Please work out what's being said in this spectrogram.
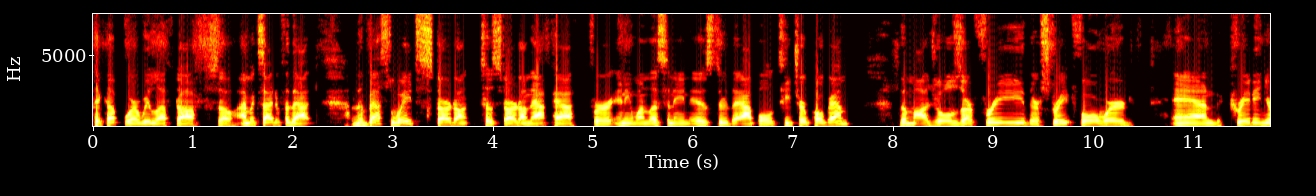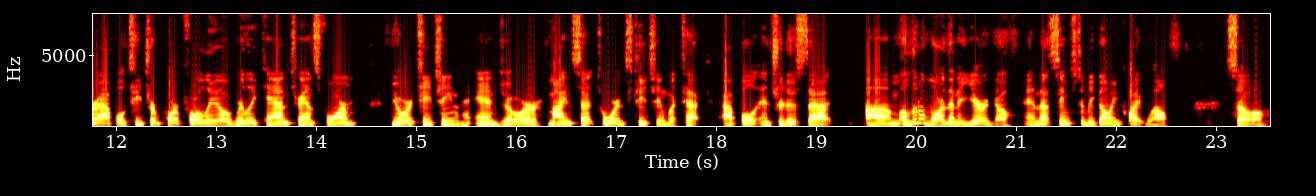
pick up where we left off. So I'm excited for that. The best way to start on to start on that path for anyone listening is through the Apple Teacher Program. The modules are free, they're straightforward, and creating your Apple Teacher portfolio really can transform your teaching and your mindset towards teaching with tech. Apple introduced that um, a little more than a year ago, and that seems to be going quite well. So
